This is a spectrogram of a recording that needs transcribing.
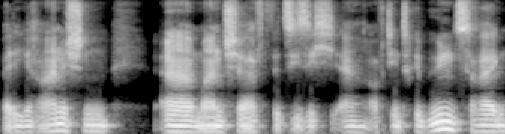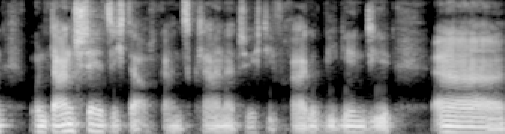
Bei der iranischen äh, Mannschaft wird sie sich äh, auf den Tribünen zeigen? Und dann stellt sich da auch ganz klar natürlich die Frage, wie gehen die äh,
